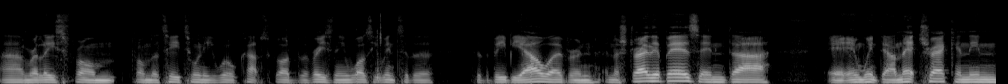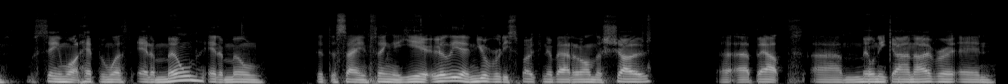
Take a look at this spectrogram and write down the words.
um, release from from the T20 World Cup squad. The reasoning was he went to the to the BBL over in, in Australia, Baz, and uh, and went down that track. And then we've seen what happened with Adam Milne. Adam Milne did the same thing a year earlier, and you've already spoken about it on the show uh, about um, Milne going over and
